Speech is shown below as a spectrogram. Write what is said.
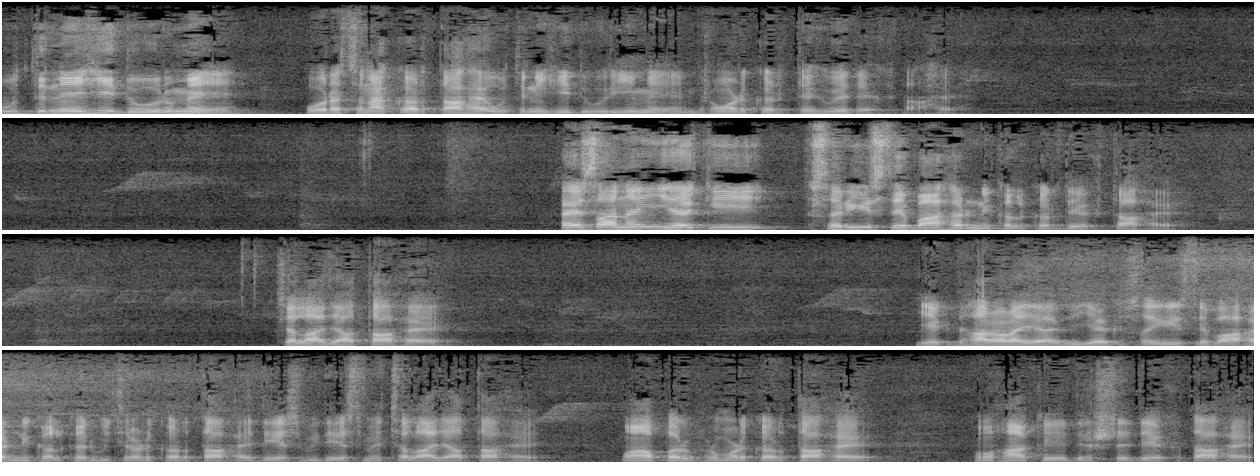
उतने ही दूर में वो रचना करता है, उतनी ही दूरी में भ्रमण करते हुए देखता है। ऐसा नहीं है कि शरीर से बाहर निकल कर देखता है, चला जाता है। एक धारणा यह भी है कि शरीर से बाहर निकल कर विचरण करता है देश विदेश में चला जाता है, वहाँ पर भ्रमण करता है, वहाँ के दृश्य देखता है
